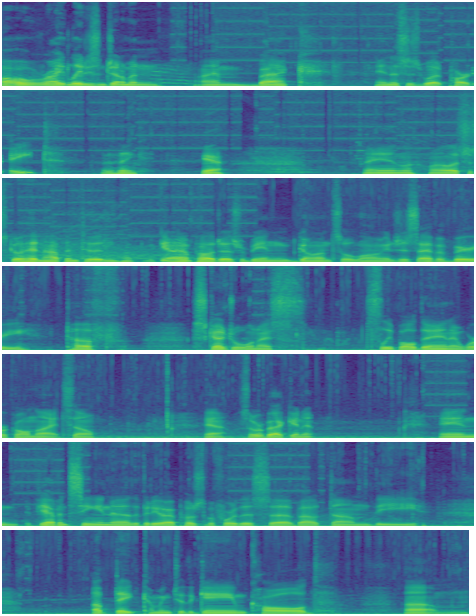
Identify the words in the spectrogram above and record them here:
Alright, ladies and gentlemen, I am back, and this is what, part 8, I think? Yeah. And, well, let's just go ahead and hop into it. Again, I apologize for being gone so long, it's just I have a very tough schedule when I sleep all day and I work all night, so, yeah. So we're back in it. And if you haven't seen uh, the video I posted before this uh, about um, the update coming to the game called um,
